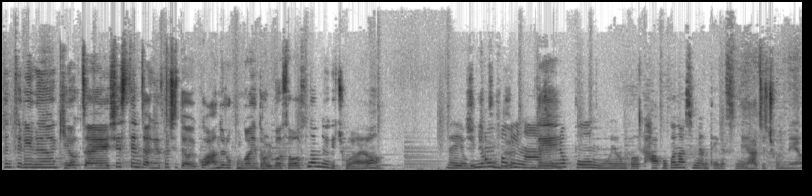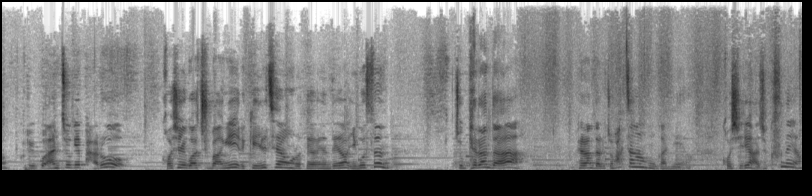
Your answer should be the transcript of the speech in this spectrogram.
팬트리는 기역자의 시스템장에 설치되어 있고 안으로 공간이 넓어서 수납력이 좋아요. 네, 여기 식료품들? 청소기나 네. 식료품 뭐 이런 거 다 보관하시면 네, 되겠습니다. 아주 좋네요. 그리고 안쪽에 바로 거실과 주방이 이렇게 일체형으로 되어 있는데요. 이곳은 좀 베란다, 베란다를 좀 확장한 공간이에요. 거실이 아주 크네요.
